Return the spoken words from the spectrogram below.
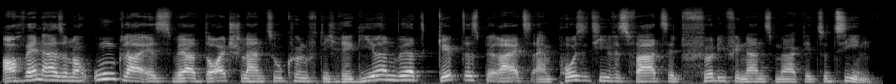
Auch wenn also noch unklar ist, wer Deutschland zukünftig regieren wird, gibt es bereits ein positives Fazit für die Finanzmärkte zu ziehen.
